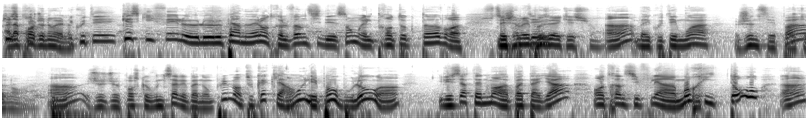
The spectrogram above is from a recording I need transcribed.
à l'approche qui- de Noël. Écoutez, qu'est-ce qui fait le, le- le Père Noël entre le 26 décembre et le 30 octobre Je t'ai jamais posé la question. Hein Bah écoutez, moi, je ne sais pas. Hein je, je pense que vous ne savez pas non plus, mais en tout cas, clairement, il est pas au boulot. Hein il est certainement à Pattaya, en train de siffler un mojito, hein,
